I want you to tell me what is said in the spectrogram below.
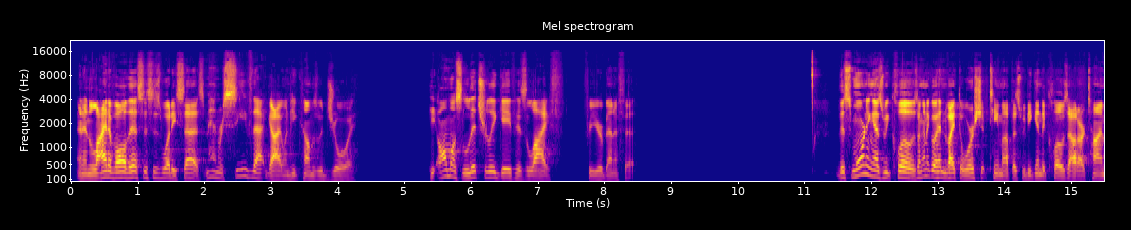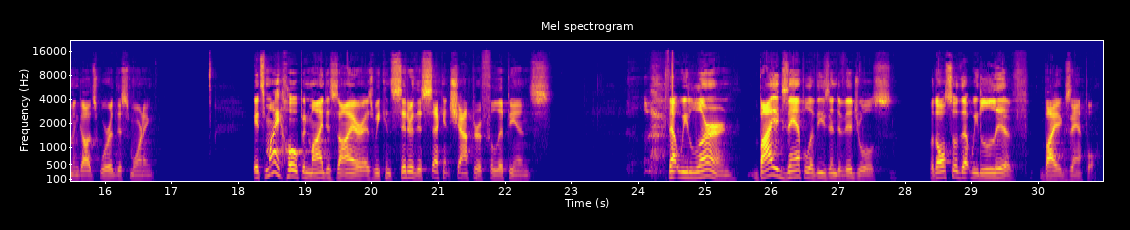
And in light of all this, this is what he says Man, receive that guy when he comes with joy. He almost literally gave his life for your benefit. This morning, as we close, I'm going to go ahead and invite the worship team up as we begin to close out our time in God's Word this morning. It's my hope and my desire as we consider this second chapter of Philippians that we learn by example of these individuals, but also that we live by example.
